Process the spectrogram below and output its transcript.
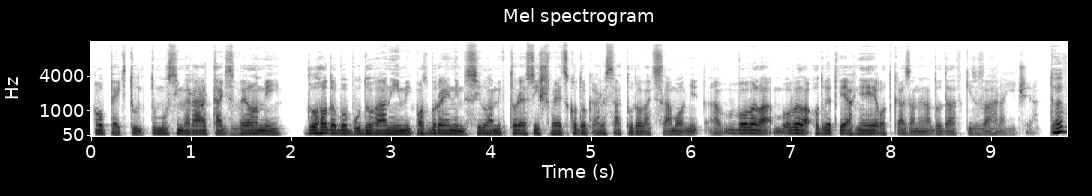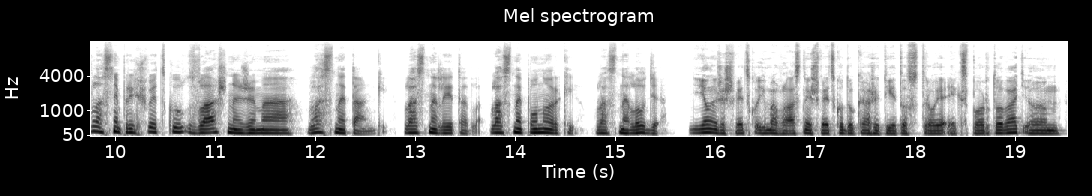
opäť tu, tu musíme rátať s veľmi dlhodobo budovanými pozbrojenými silami, ktoré si Švédsko dokáže saturovať samo a vo veľa, vo veľa odvetviach nie je odkázané na dodávky zo zahraničia. To je vlastne pri Švédsku zvláštne, že má vlastné tanky, vlastné lietadla, vlastné ponorky, vlastné lode. Nie len, že Švédsko ich má vlastné, Švédsko dokáže tieto stroje exportovať. Um,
